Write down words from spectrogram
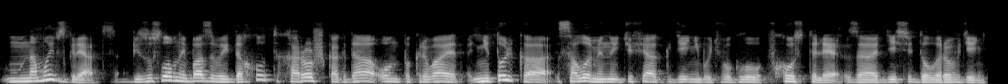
на мой взгляд, безусловный базовый доход хорош, когда он покрывает не только соломенный тюфяк где-нибудь в углу в хостеле за 10 долларов в день,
